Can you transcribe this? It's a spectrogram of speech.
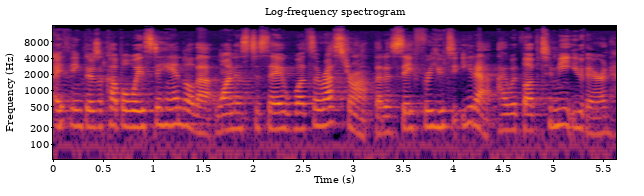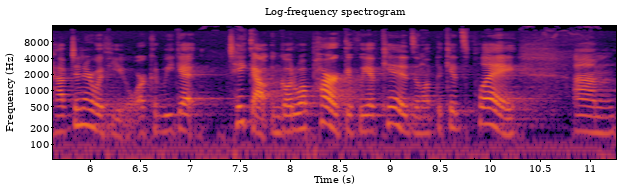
I think there's a couple ways to handle that. One is to say, what's a restaurant that is safe for you to eat at? I would love to meet you there and have dinner with you. Or could we get takeout and go to a park if we have kids and let the kids play? Um,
